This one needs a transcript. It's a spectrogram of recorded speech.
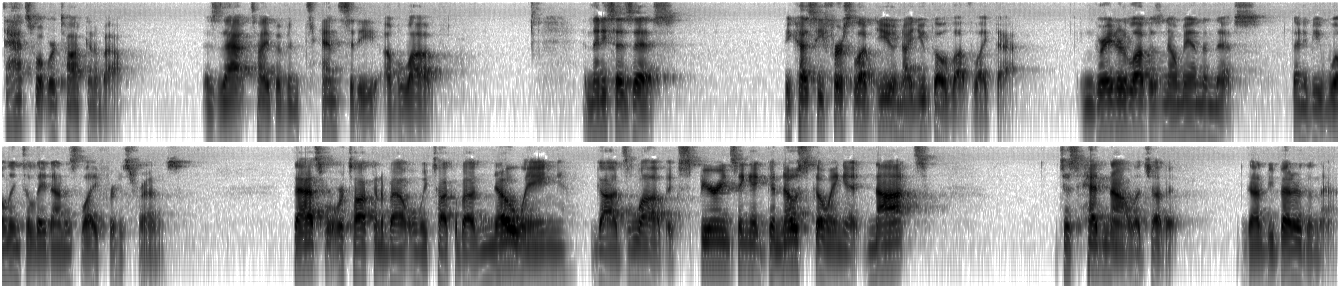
that's what we're talking about. Is that type of intensity of love. And then he says this because he first loved you, now you go love like that. And greater love is no man than this, than he be willing to lay down his life for his friends. That's what we're talking about when we talk about knowing God's love, experiencing it, gnoskoing it, not just head knowledge of it. Got to be better than that.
